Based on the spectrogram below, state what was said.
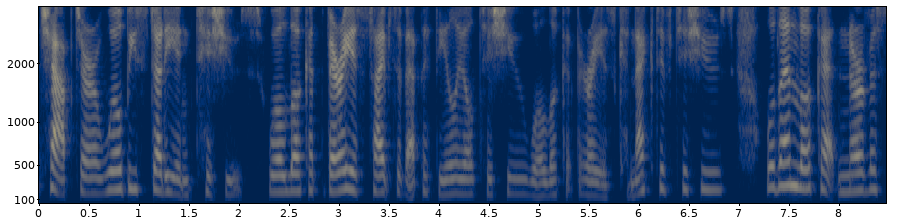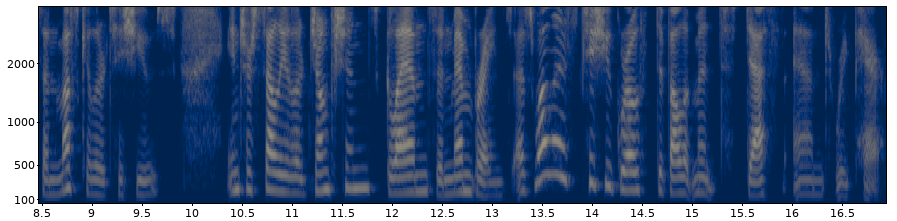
chapter, we'll be studying tissues. We'll look at various types of epithelial tissue. We'll look at various connective tissues. We'll then look at nervous and muscular tissues, intercellular junctions, glands, and membranes, as well as tissue growth, development, death, and repair.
